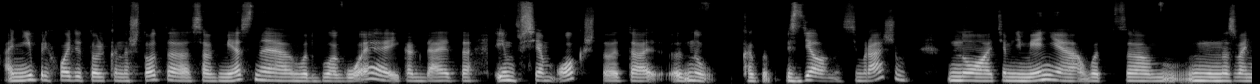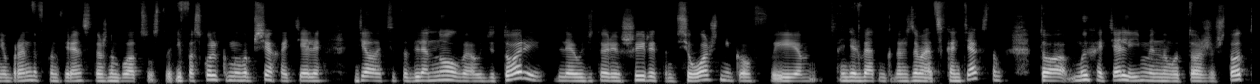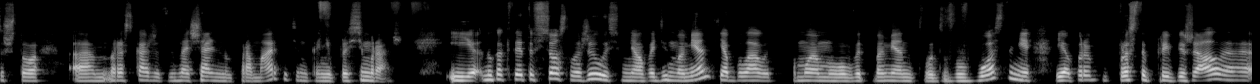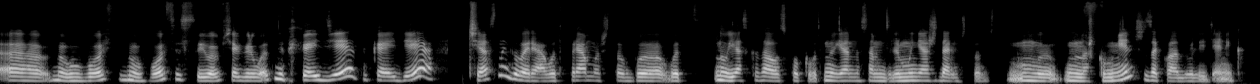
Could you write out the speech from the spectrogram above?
Они приходят только на что-то совместное, вот благое, и когда это им всем ок, что это, э, ну, как бы сделано Симрашем, но, тем не менее, вот э, название бренда в конференции должно было отсутствовать. И поскольку мы вообще хотели делать это для новой аудитории, для аудитории шире, там, SEOшников и ребятам, которые занимаются контекстом, то мы хотели именно вот тоже что-то, что расскажет изначально про маркетинг, а не про Симраж. И, ну, как-то это все сложилось у меня в один момент. Я была вот, по-моему, в этот момент вот в, Бостоне. Я про- просто прибежала, э, ну, в офис, ну, в офис и вообще говорю, вот мне такая идея, такая идея. Честно говоря, вот прямо чтобы вот ну, я сказала, сколько вот, ну, я на самом деле, мы не ожидали, что мы немножко меньше закладывали денег,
